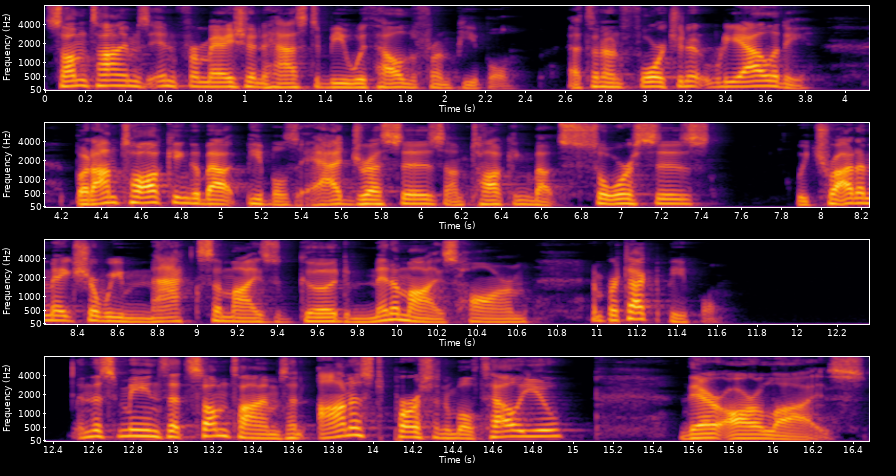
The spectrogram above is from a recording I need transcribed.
Sometimes information has to be withheld from people. That's an unfortunate reality. But I'm talking about people's addresses, I'm talking about sources. We try to make sure we maximize good, minimize harm, and protect people. And this means that sometimes an honest person will tell you there are lies.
